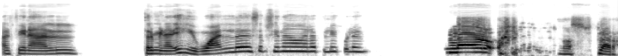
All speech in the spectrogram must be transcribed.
al final ¿terminarías igual de decepcionado de la película? Claro, no, claro,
